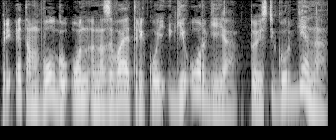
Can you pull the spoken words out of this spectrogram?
При этом Волгу он называет рекой Георгия, то есть Гургена.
